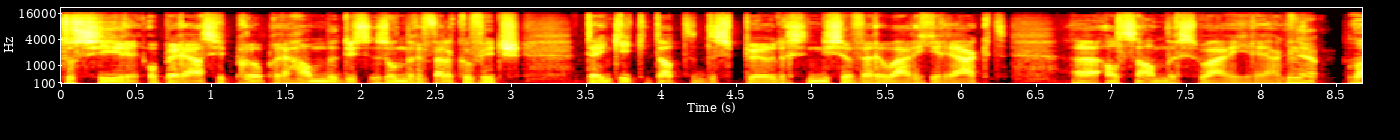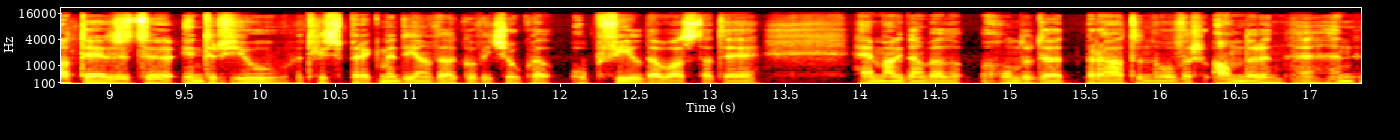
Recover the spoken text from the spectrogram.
dossier operatie proper handen. Dus zonder Velkovic denk ik dat de speurders niet zo ver waren geraakt eh, als ze anders waren geraakt. Ja. Wat tijdens het eh, interview, het gesprek met Dejan Velkovic ook wel opviel, dat was dat hij, hij mag dan wel honderd praten over anderen hè, en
